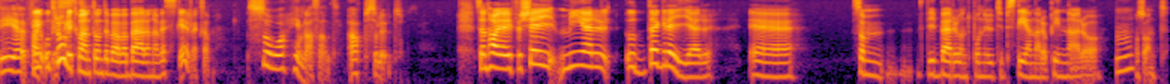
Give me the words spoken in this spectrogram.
Det är, Det är faktiskt otroligt skönt att inte behöva bära några väskor liksom. så himla sant. Absolut. Sen har jag i och för sig mer udda grejer eh, som vi bär runt på nu, typ stenar och pinnar och, Mm. och sånt.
